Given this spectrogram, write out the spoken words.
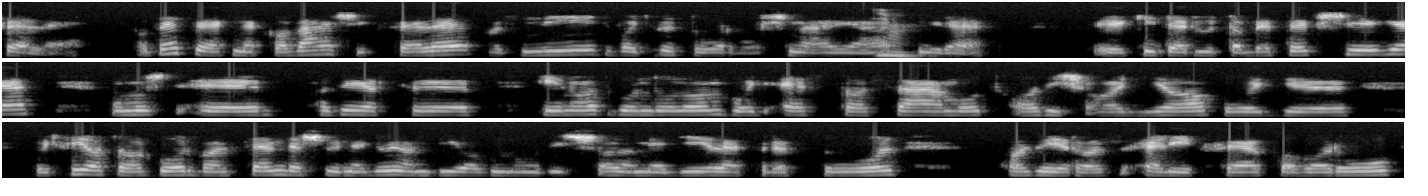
fele. A betegeknek a másik fele az négy vagy öt orvosnál járt, hm. mire kiderült a betegséget. Na most azért én azt gondolom, hogy ezt a számot az is adja, hogy hogy fiatal korban szembesülni egy olyan diagnózissal, ami egy életre szól, azért az elég felkavaró,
